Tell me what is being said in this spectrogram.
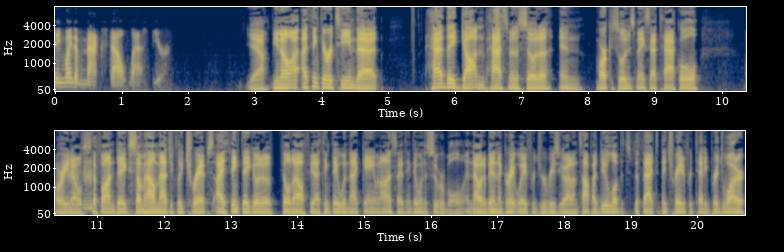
they might have maxed out last year. yeah. You know, I, I think they're a team that had they gotten past Minnesota and Marcus Williams makes that tackle, or you know, Mhm. Stefon Diggs somehow magically trips, I think they go to Philadelphia. I think they win that game, and honestly, I think they win the Super Bowl, and that would have been a great way for Drew Brees to go out on top. I do love the, the fact that they traded for Teddy Bridgewater,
